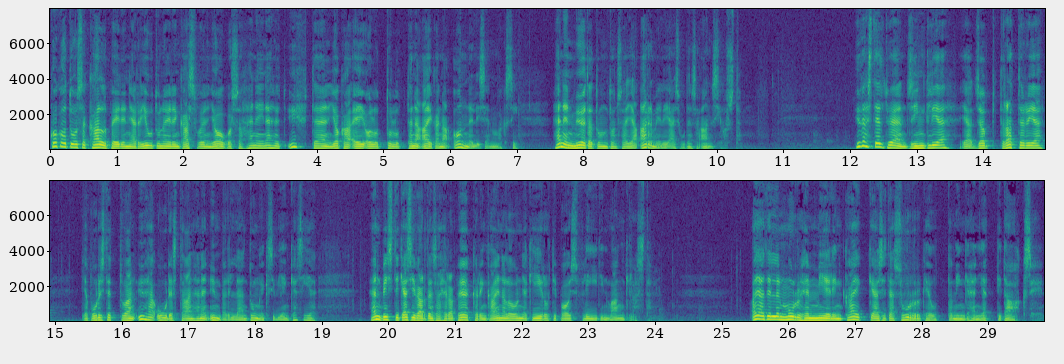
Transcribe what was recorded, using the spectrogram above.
Koko tuossa kalpeiden ja riutuneiden kasvojen joukossa hän ei nähnyt yhtään, joka ei ollut tullut tänä aikana onnellisemmaksi hänen myötätuntonsa ja armeliaisuutensa ansiosta. Hyvästeltyään Jingliä ja Job Tratteria ja puristettuaan yhä uudestaan hänen ympärillään tungeksivien käsiä, hän pisti käsivartensa herra Pökkörin kainaloon ja kiiruhti pois Fleetin vankilasta. Ajatellen murhen mielin kaikkea sitä surkeutta, minkä hän jätti taakseen.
